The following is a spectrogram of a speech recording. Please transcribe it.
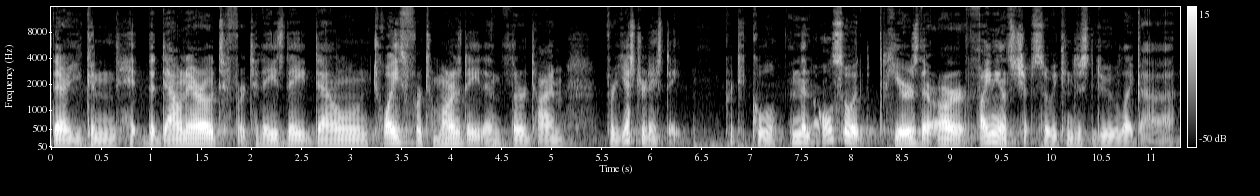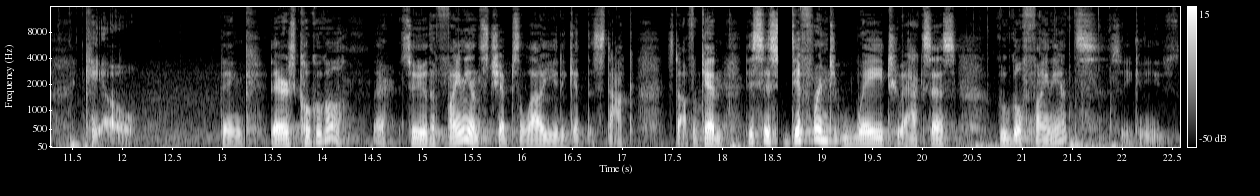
there you can hit the down arrow for today's date, down twice for tomorrow's date, and third time for yesterday's date. Pretty cool. And then also it appears there are finance chips, so we can just do like a KO. Think there's Coca Cola. There. So the finance chips allow you to get the stock stuff. Again, this is different way to access Google Finance. So you can use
